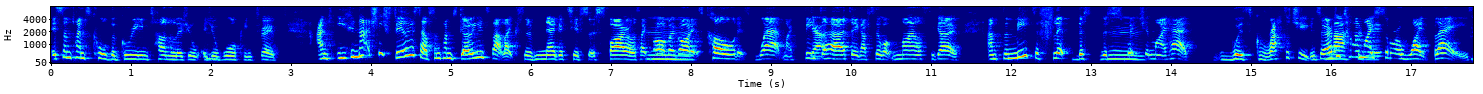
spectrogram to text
It's sometimes called the Green Tunnel as you're as you're walking through, and you can actually feel yourself sometimes going into that like sort of negative sort of spiral. It's like, oh my god, Mm. it's cold, it's wet, my feet Yeah. are hurting. I've still got miles to go, and for me to flip the the switch Mm. in my head was gratitude. And so every time I saw a white blaze,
